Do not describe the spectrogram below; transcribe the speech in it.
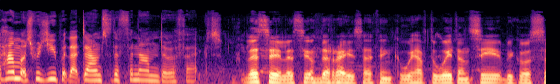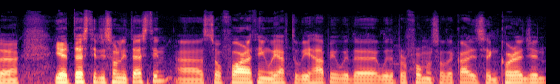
how much would you put that down to the Fernando effect? Let's see, let's see on the race. I think we have to wait and see because, uh, yeah, testing is only testing. Uh, so far, I think we have to be happy with the with the performance of the car. It's encouraging,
